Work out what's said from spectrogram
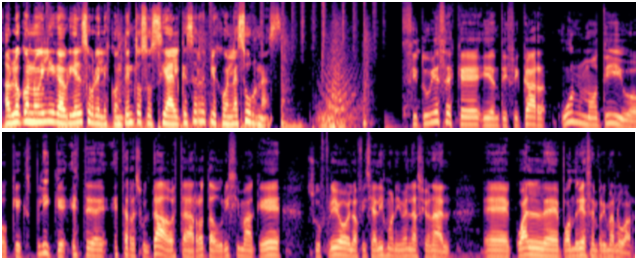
Habló con Noelia y Gabriel sobre el descontento social que se reflejó en las urnas. Si tuvieses que identificar un motivo que explique este, este resultado, esta derrota durísima que sufrió el oficialismo a nivel nacional, eh, ¿cuál eh, pondrías en primer lugar?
